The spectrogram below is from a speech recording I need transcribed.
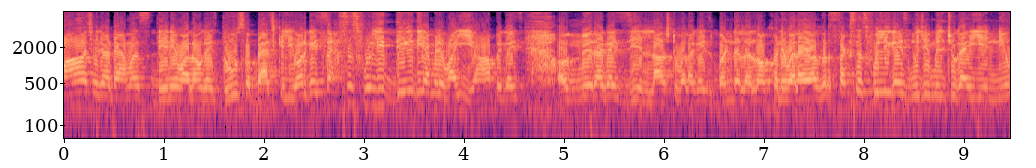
पाँच हज़ार डायमंड्स देने वाला हूँ गाइज़ दो सौ बैच के लिए। और गाइज़ सक्सेसफुली दे दिया मेरे भाई। यहाँ पे गाइज़ अब मेरा गाइज़ ये लास्ट वाला गाइज़ बंडल अनलॉक होने वाला है। अगर सक्सेसफुली गाइज़ मुझे मिल चुका है ये न्यू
